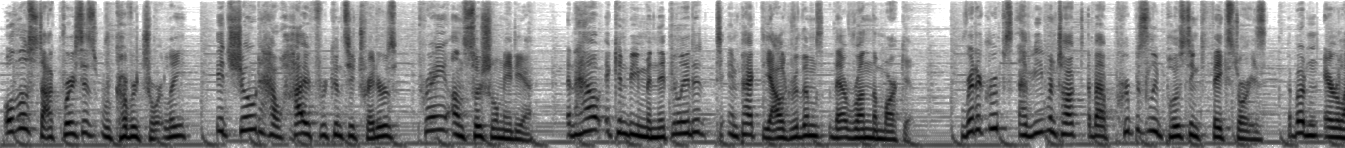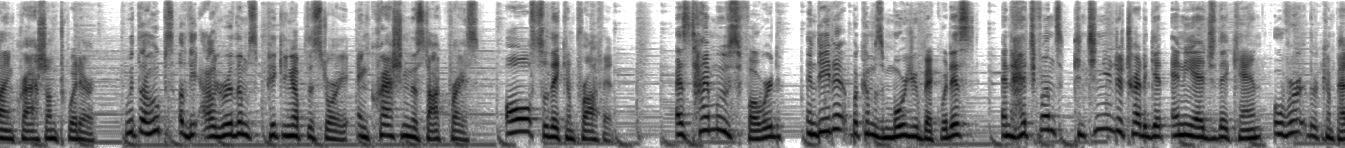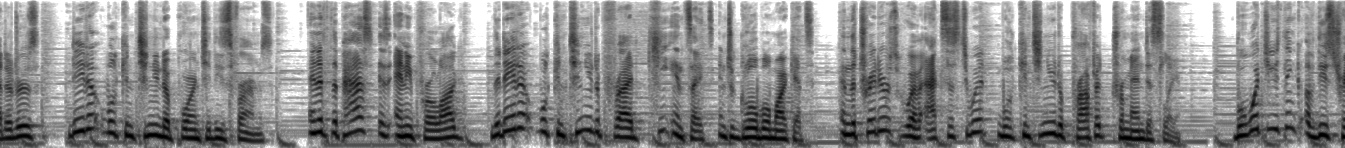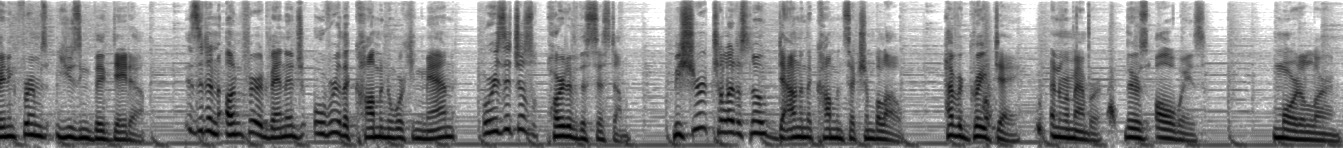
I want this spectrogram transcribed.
Although stock prices recovered shortly, it showed how high frequency traders prey on social media and how it can be manipulated to impact the algorithms that run the market. Reddit groups have even talked about purposely posting fake stories about an airline crash on Twitter, with the hopes of the algorithms picking up the story and crashing the stock price, all so they can profit. As time moves forward and data becomes more ubiquitous, and hedge funds continue to try to get any edge they can over their competitors, data will continue to pour into these firms. And if the past is any prologue, the data will continue to provide key insights into global markets, and the traders who have access to it will continue to profit tremendously. But what do you think of these trading firms using big data? Is it an unfair advantage over the common working man, or is it just part of the system? Be sure to let us know down in the comment section below. Have a great day, and remember, there's always more to learn.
